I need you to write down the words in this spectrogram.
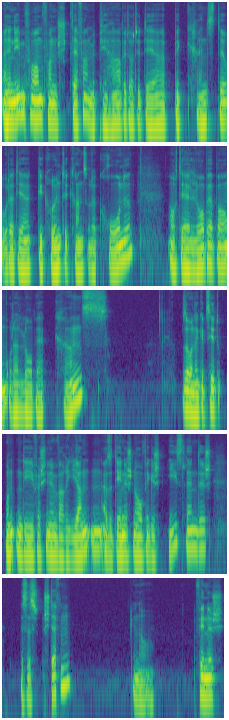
Eine Nebenform von Stefan mit pH bedeutet der begrenzte oder der gekrönte Kranz oder Krone. Auch der Lorbeerbaum oder Lorbeerkranz. So, und dann gibt es hier unten die verschiedenen Varianten, also Dänisch, Norwegisch, Isländisch, es ist Steffen. Genau. Finnisch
